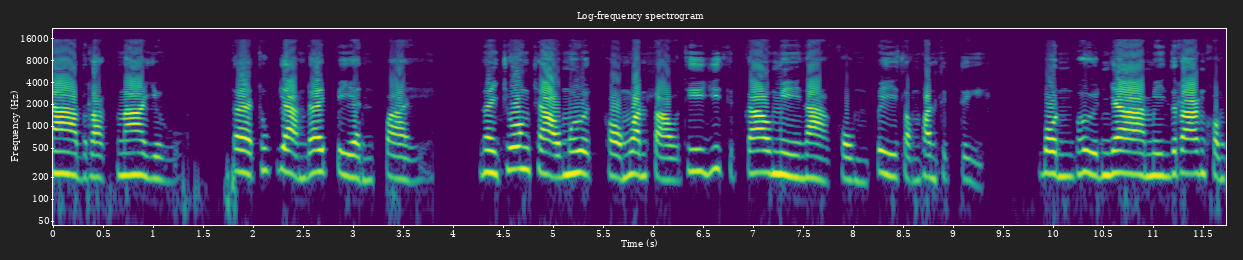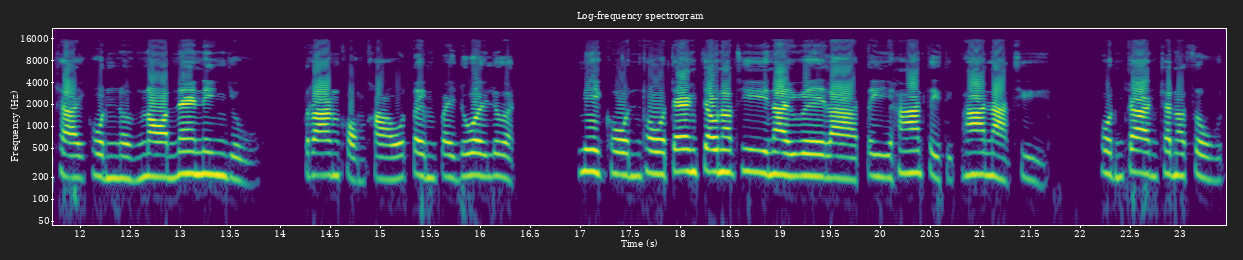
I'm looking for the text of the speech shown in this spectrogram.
น่ารักน่าอยู่ แต่ทุกอย่างได้เปลี่ยนไป ในช่วงเช้ามืดของวันเสาร์ที่ 29 มีนาคม ปี 2014 บนพื้นหญ้ามีร่างของชายคนหนึ่งนอนแน่นิ่งอยู่ร่างของเขาเต็มไปด้วยเลือด มีคนโทรแจ้งเจ้าหน้าที่ในเวลาตีห้าสี่สิบห้านาทีผลการชนสูตร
